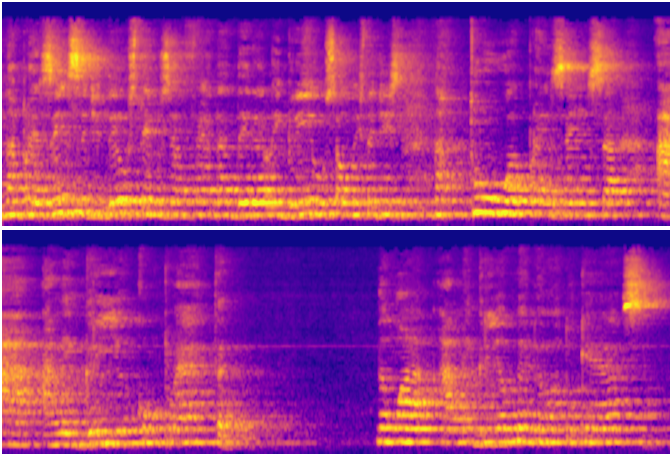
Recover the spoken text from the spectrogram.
Na presença de Deus temos a verdadeira alegria. O salmista diz: Na tua presença há alegria completa. Não há alegria melhor do que essa.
